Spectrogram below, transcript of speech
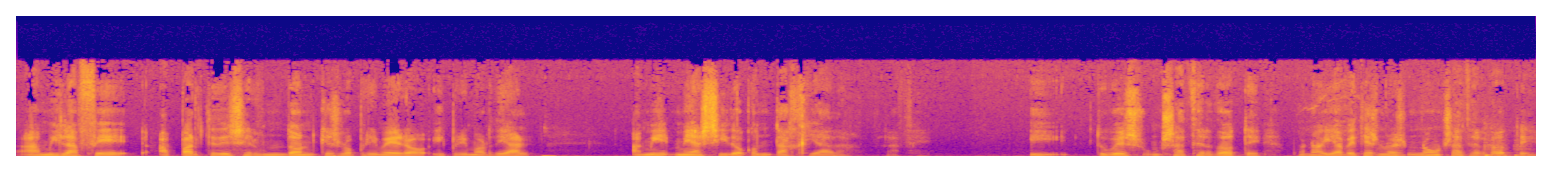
a mí la fe, aparte de ser un don, que es lo primero y primordial, a mí me ha sido contagiada. Y tú ves un sacerdote, bueno, y a veces no es no un sacerdote,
